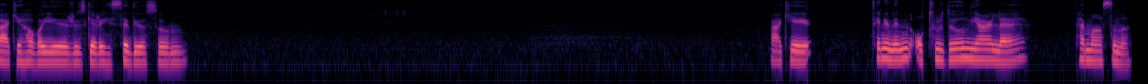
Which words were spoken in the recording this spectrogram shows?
Belki havayı, rüzgarı hissediyorsun. Belki teninin oturduğun yerle temasını.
